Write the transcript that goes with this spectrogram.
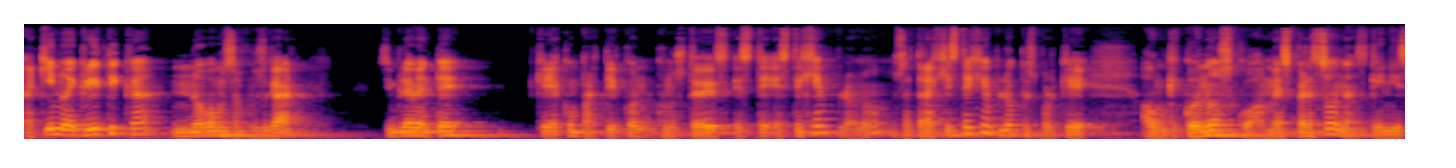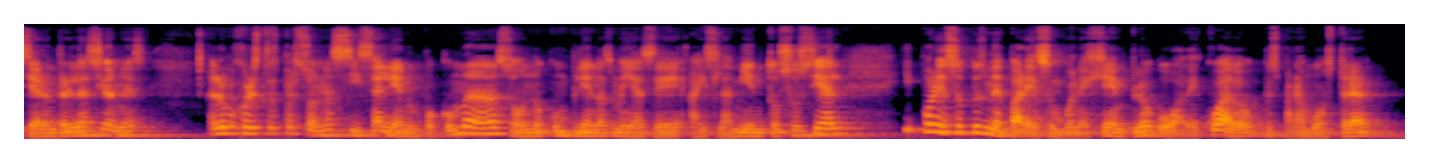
aquí no hay crítica, no vamos a juzgar, simplemente quería compartir con, ustedes este, este ejemplo, ¿no? O sea, traje este ejemplo pues porque aunque conozco a más personas que iniciaron relaciones, a lo mejor estas personas sí salían un poco más o no cumplían las medidas de aislamiento social y por eso pues me parece un buen ejemplo o adecuado pues para mostrar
